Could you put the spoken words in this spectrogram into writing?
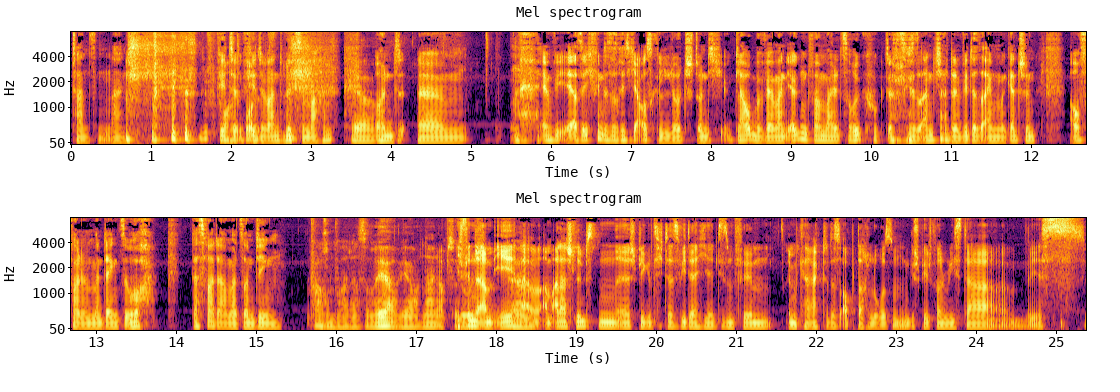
tanzen, nein. vierte, vierte. Wandwitze machen. Ja. Und ähm, irgendwie, also ich finde, das ist richtig ausgelutscht und ich glaube, wenn man irgendwann mal zurückguckt und sich das anschaut, dann wird das einem ganz schön auffallen und man denkt so, oh, das war damals so ein Ding. Warum war das so? Ja, ja, nein, absolut. Ich finde, am, eh, Ähm. äh, am allerschlimmsten äh, spiegelt sich das wieder hier in diesem Film im Charakter des Obdachlosen, gespielt von Reese Darby, ist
